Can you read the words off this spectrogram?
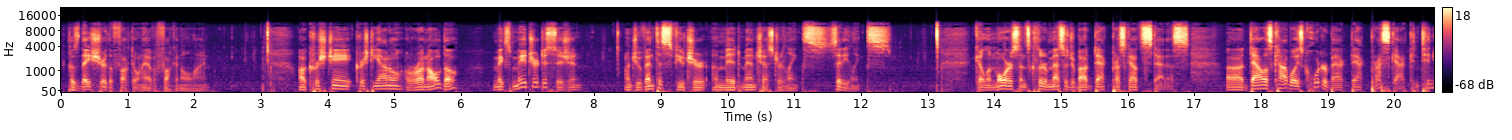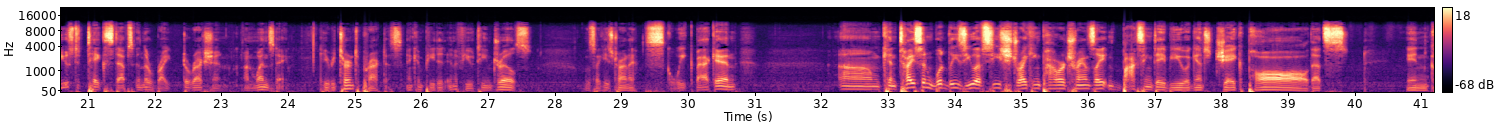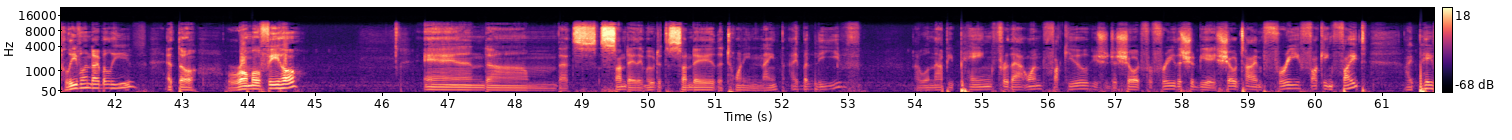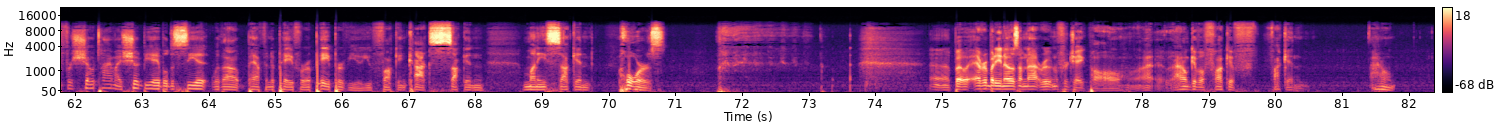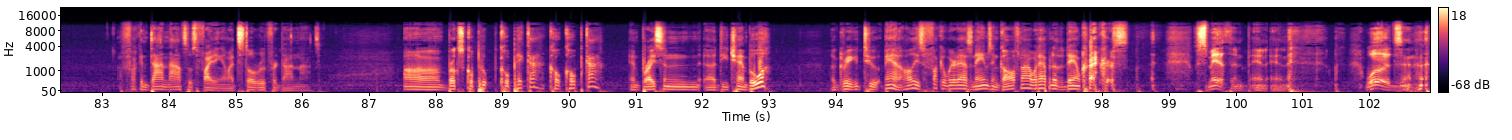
Because they sure the fuck don't have a fucking O line. Uh, Cristiano Ronaldo makes major decision on Juventus' future amid Manchester links, City links. Kellen Moore sends clear message about Dak Prescott's status. Uh, Dallas Cowboys quarterback Dak Prescott continues to take steps in the right direction. On Wednesday, he returned to practice and competed in a few team drills. Looks like he's trying to squeak back in um, can Tyron Woodley's UFC striking power translate in boxing debut against Jake Paul? That's in Cleveland, I believe, at the Romo Fijo. And um, that's Sunday. They moved it to Sunday, the 29th, I believe. I will not be paying for that one. Fuck you. You should just show it for free. This should be a Showtime free fucking fight. I pay for Showtime. I should be able to see it without having to pay for a pay per view. You fucking cock sucking, money sucking whores. uh, but everybody knows I'm not rooting for Jake Paul. I, I don't give a fuck if fucking. I don't. Fucking Don Knotts was fighting him. I'd still root for Don Knotts. Uh, Brooks Kopika? Kopka? And Bryson uh, DeChambeau agreed to. Man, all these fucking weird ass names in golf now. What happened to the damn crackers? Smith and and and Woods and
